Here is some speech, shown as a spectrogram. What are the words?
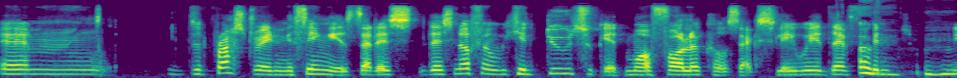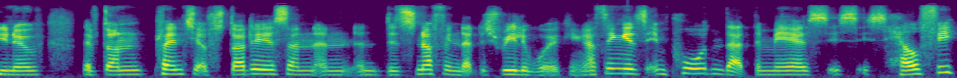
Um, the frustrating thing is that there's nothing we can do to get more follicles actually we they've okay. been mm-hmm. you know they've done plenty of studies and, and and there's nothing that is really working i think it's important that the mare is, is, is healthy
